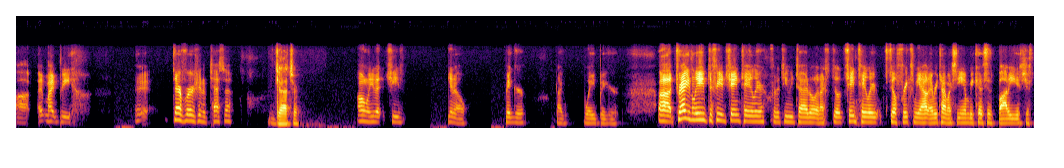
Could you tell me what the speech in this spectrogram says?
uh, it might be uh, their version of Tessa, Gotcha. only that she's, you know, bigger, like way bigger. Uh, Dragon Lee defeated Shane Taylor for the TV title, and I still Shane Taylor still freaks me out every time I see him because his body is just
